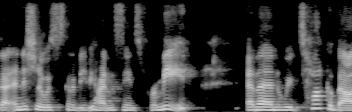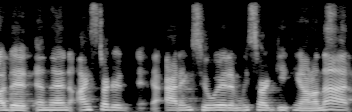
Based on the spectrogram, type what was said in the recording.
that initially was just going to be behind the scenes for me. And then we talk about it, and then I started adding to it, and we started geeking out on that.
